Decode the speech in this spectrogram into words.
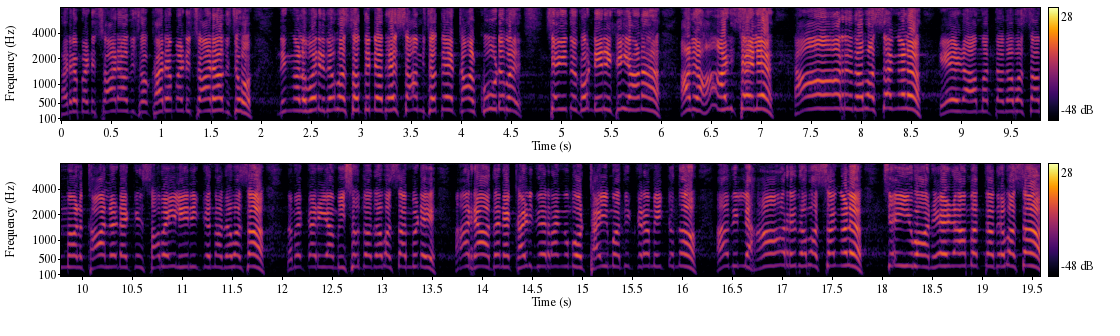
കരമടിച്ച് ആരാധിച്ചോ കരമടിച്ച് ആരാധിച്ചോ. നിങ്ങൾ ഒരു ദിവസത്തിന്റെ ദശാംശത്തെക്കാൾ കൂടുതൽ ചെയ്തുകൊണ്ടിരിക്കുകയാണ്. അത് ആഴ്ചയിൽ ആറ് ദിവസങ്ങൾ ഏഴാമത്തെ ദിവസം നമ്മൾ കാലടക്കി സഭയിൽ ഇരിക്കുന്ന ദിവസം. നമുക്കറിയാം വിശുദ്ധ ദിവസം ഇവിടെ ആരാധന കഴിഞ്ഞിറങ്ങുമ്പോൾ ടൈം അതിക്രമിക്കുന്നു. അതിൽ ആറ് ദിവസങ്ങൾ ചെയ്യുവാൻ ഏഴാമത്തെ ദിവസം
